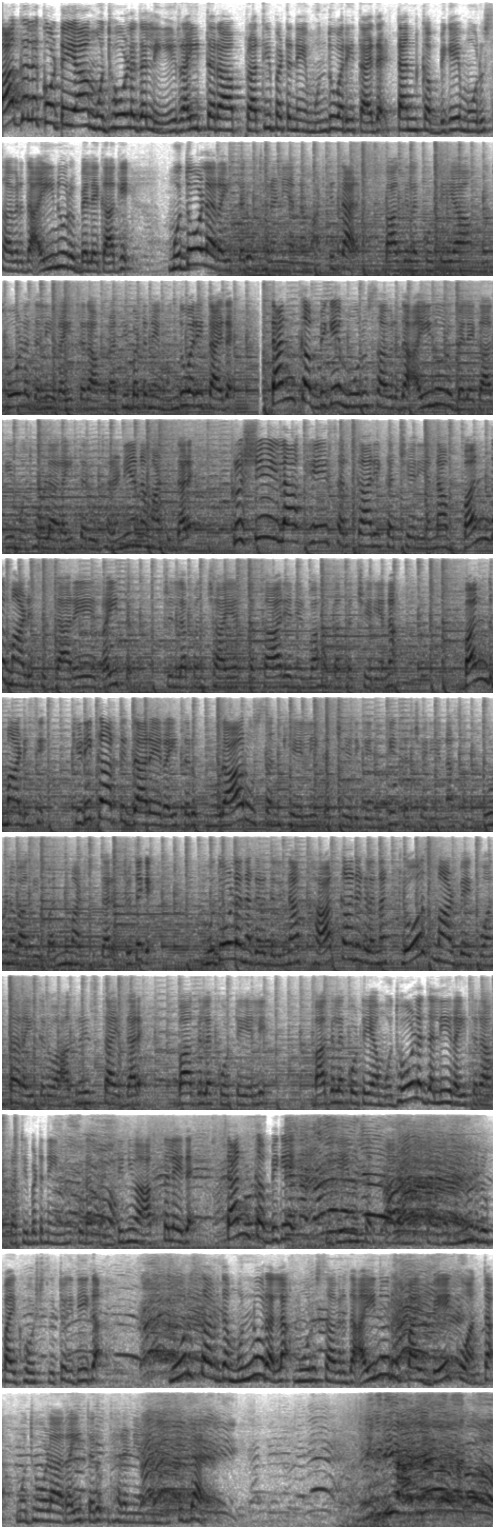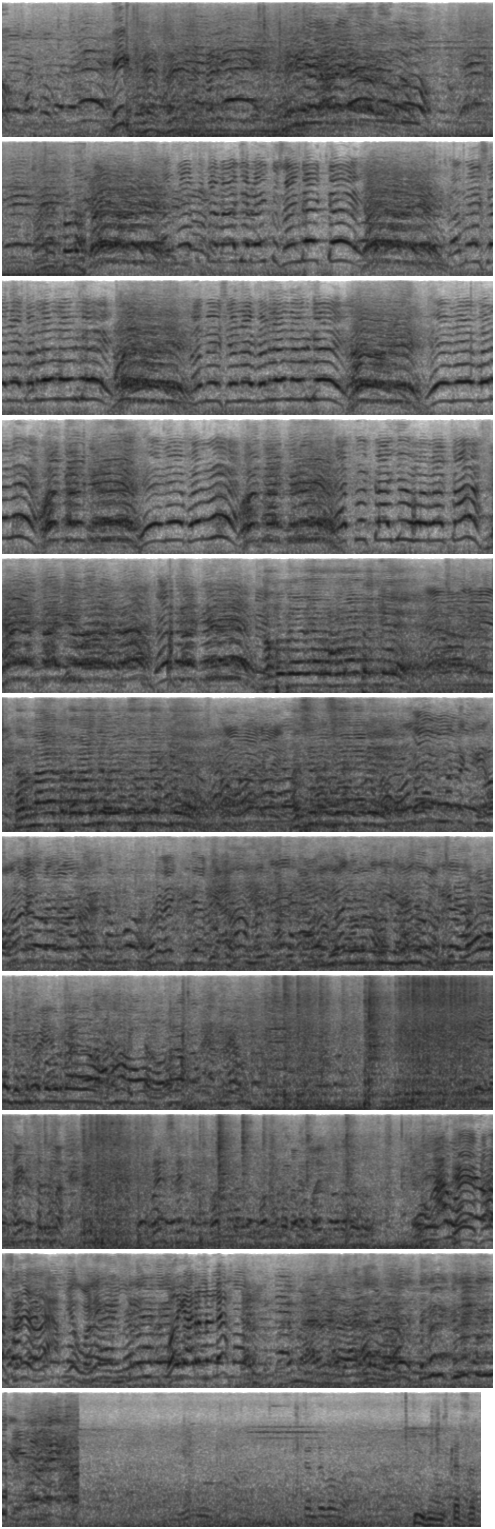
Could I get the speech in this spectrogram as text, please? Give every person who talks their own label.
Speaker 1: ಬಾಗಲಕೋಟೆಯ ಮುಧೋಳದಲ್ಲಿ ರೈತರ ಪ್ರತಿಭಟನೆ ಮುಂದುವರಿತಾ ಇದೆ. ಟನ್ ಕಬ್ಬಿಗೆ ಮೂರು ಸಾವಿರದ ಐನೂರು ಬೆಲೆಗಾಗಿ ಮುಧೋಳ ರೈತರು ಧರಣಿಯನ್ನ ಮಾಡ್ತಿದ್ದಾರೆ. ಬಾಗಲಕೋಟೆಯ ಮುಧೋಳದಲ್ಲಿ ರೈತರ ಪ್ರತಿಭಟನೆ ಮುಂದುವರಿತಾ ಇದೆ. ಟನ್ ಕಬ್ಬಿಗೆ ಮೂರು ಸಾವಿರದ ಐನೂರು ಬೆಲೆಗಾಗಿ ಮುಧೋಳ ರೈತರು ಧರಣಿಯನ್ನ ಮಾಡ್ತಿದ್ದಾರೆ. ಕೃಷಿ ಇಲಾಖೆ ಸರ್ಕಾರಿ ಕಚೇರಿಯನ್ನ ಬಂದ್ ಮಾಡಿಸಿದ್ದಾರೆ ರೈತರು. ಜಿಲ್ಲಾ ಪಂಚಾಯತ್ ಕಾರ್ಯನಿರ್ವಾಹಕ ಕಚೇರಿಯನ್ನ ಬಂದ್ ಮಾಡಿಸಿ ಕಿಡಿಕಾರ್ತಿದ್ದಾರೆ ರೈತರು. ನೂರಾರು ಸಂಖ್ಯೆಯಲ್ಲಿ ಕಚೇರಿಗೆ ನುಗ್ಗಿ ಕಚೇರಿಯನ್ನ ಸಂಪೂರ್ಣವಾಗಿ ಬಂದ್ ಮಾಡಿಸಿದ್ದಾರೆ. ಜೊತೆಗೆ ಮುದೋಳ ನಗರದಲ್ಲಿನ ಕಾರ್ಖಾನೆಗಳನ್ನ ಕ್ಲೋಸ್ ಮಾಡಬೇಕು ಅಂತ ರೈತರು ಆಗ್ರಹಿಸ್ತಾ ಇದ್ದಾರೆ. ಬಾಗಲಕೋಟೆಯಲ್ಲಿ, ಬಾಗಲಕೋಟೆಯ ಮುಧೋಳದಲ್ಲಿ ರೈತರ ಪ್ರತಿಭಟನೆ ಇನ್ನೂ ಕೂಡ ಕಂಟಿನ್ಯೂ ಆಗ್ತಲೇ ಇದೆ. ಟನ್ ಕಬ್ಬಿಗೆ ಇದೇನು ಸರ್ಕಾರ ಮೂರು ಸಾವಿರದ ಮುನ್ನೂರು ರೂಪಾಯಿ ಘೋಷಿಸಿತ್ತು. ಇದೀಗ ಮೂರು ಸಾವಿರದ ಮುನ್ನೂರಲ್ಲ, ಮೂರು ಸಾವಿರದ ಐನೂರು ರೂಪಾಯಿ ಬೇಕು ಅಂತ ಮುಧೋಳ ರೈತರು ಧರಣಿಯನ್ನು ನಡೆಸಿದ್ದಾರೆ
Speaker 2: ಕರ್ನಾಟಕ ರಾಜ್ಯ ಸಂಘಕ್ಕೆ
Speaker 3: ಹಸಿರು ಸೇನೆಗೆ
Speaker 4: ನಮಸ್ಕಾರ ಸರ್.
